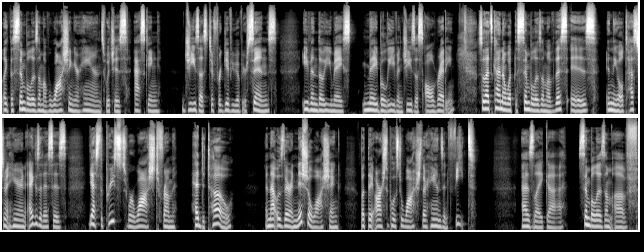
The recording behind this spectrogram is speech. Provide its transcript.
like, the symbolism of washing your hands, which is asking Jesus to forgive you of your sins, even though you may may believe in Jesus already. So that's kind of what the symbolism of this is in the Old Testament here in Exodus is yes, the priests were washed from head to toe, and that was their initial washing, but they are supposed to wash their hands and feet as like a symbolism of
